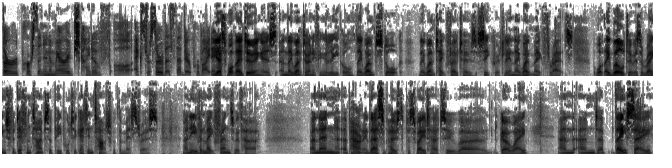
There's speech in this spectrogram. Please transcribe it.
third person in a marriage kind of uh, extra service that they're providing. Yes, what they're doing is, and they won't do anything illegal, they won't stalk, they won't take photos secretly, and they won't make threats. But what they will do is arrange for different types of people to get in touch with the mistress and even make friends with her. And then apparently they're supposed to persuade her to uh, go away, and and uh, they say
